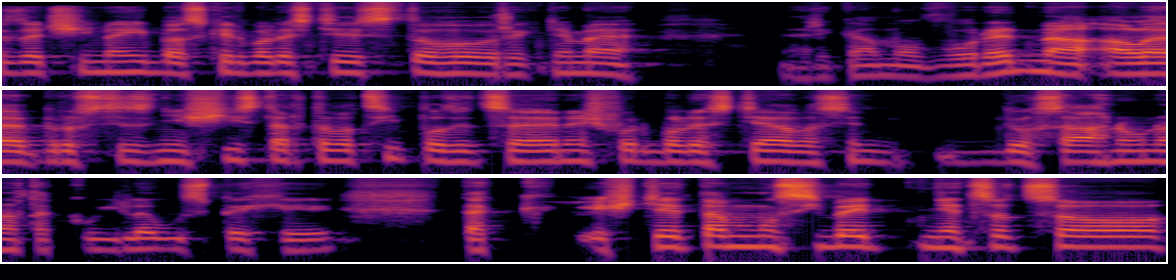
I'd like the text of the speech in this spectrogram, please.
začínají basketbalisti z toho, řekněme, neříkám o jedna, ale prostě z nižší startovací pozice než fotbalisti a vlastně dosáhnou na takovýhle úspěchy, tak ještě tam musí být něco, co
